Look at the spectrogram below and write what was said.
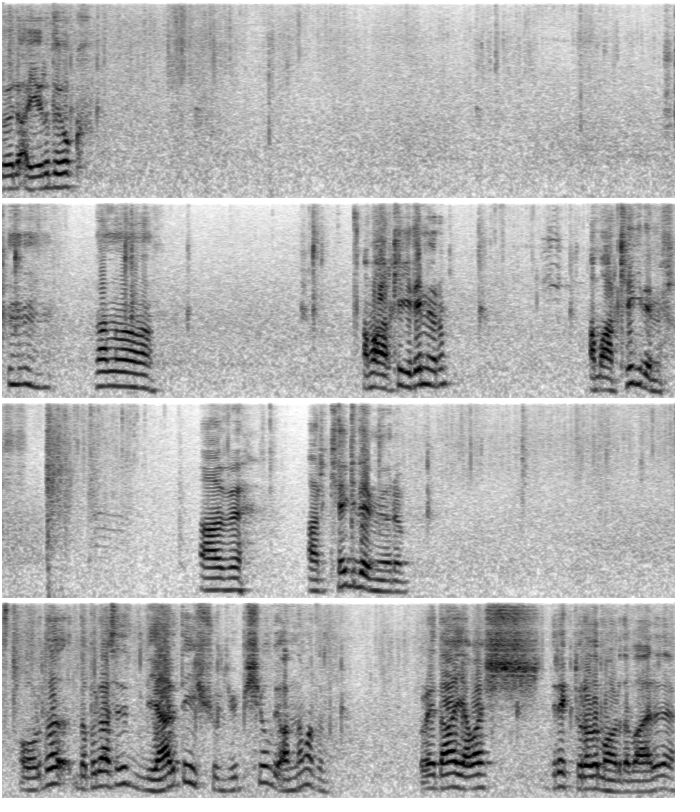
böyle ayarı da yok. Lan. Ama arkaya gidemiyorum. Ama arkaya gidemiyorum. Abi arkaya gidemiyorum. Orada WASD'de yer değişiyor gibi bir şey oluyor anlamadım. Buraya daha yavaş direkt duralım orada bari de.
